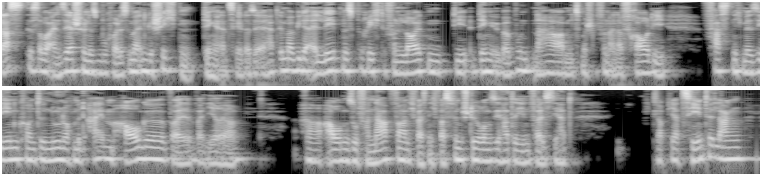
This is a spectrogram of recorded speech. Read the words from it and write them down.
das ist aber ein sehr schönes Buch, weil es immer in Geschichten Dinge erzählt. Also er hat immer wieder Erlebnisberichte von Leuten, die Dinge überwunden haben. Zum Beispiel von einer Frau, die fast nicht mehr sehen konnte, nur noch mit einem Auge, weil, weil ihre äh, Augen so vernarbt waren. Ich weiß nicht, was für eine Störung sie hatte. Jedenfalls, die hat, ich glaube, jahrzehntelang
